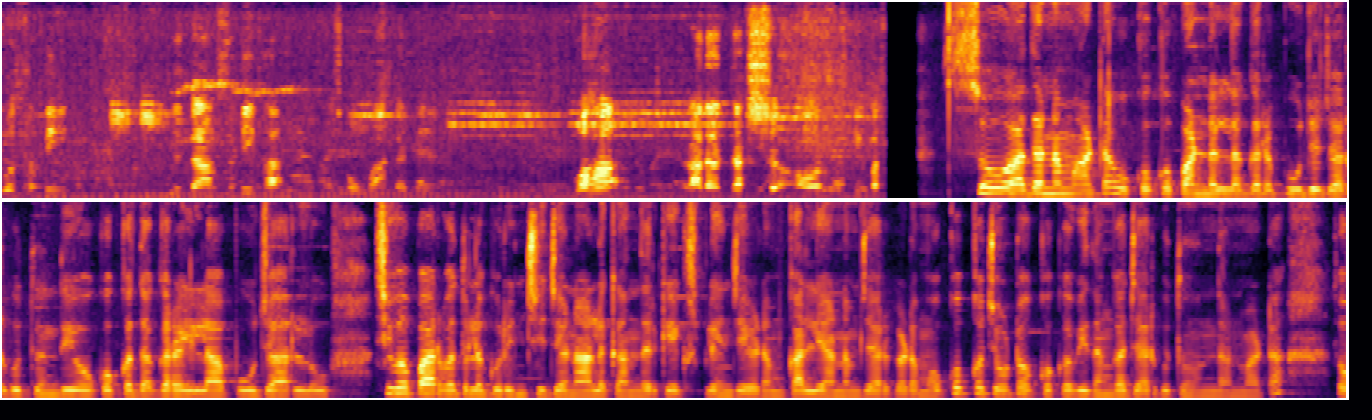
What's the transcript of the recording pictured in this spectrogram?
वो सती जिसका नाम सती था उसको उमा कहते हैं। वह राधा दक्ष और उसकी पत्नी సో అదన్నమాట. ఒక్కొక్క పండల దగ్గర పూజ జరుగుతుంది. ఒక్కొక్క దగ్గర ఇలా పూజారులు శివపార్వతుల గురించి జనాలకి అందరికీ ఎక్స్ప్లెయిన్ చేయడం కళ్యాణం జరగడం ఒక్కొక్క చోట ఒక్కొక్క విధంగా జరుగుతూ ఉందన్నమాట సో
